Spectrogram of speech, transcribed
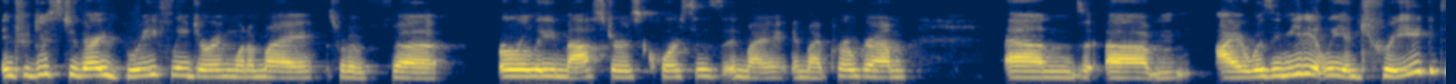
introduced to very briefly during one of my sort of uh, early master's courses in my in my program, and um, I was immediately intrigued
